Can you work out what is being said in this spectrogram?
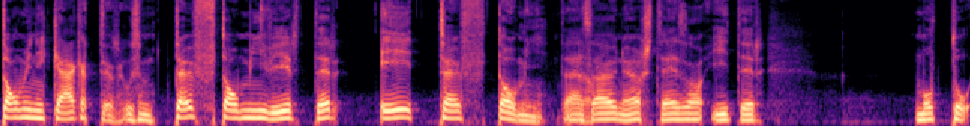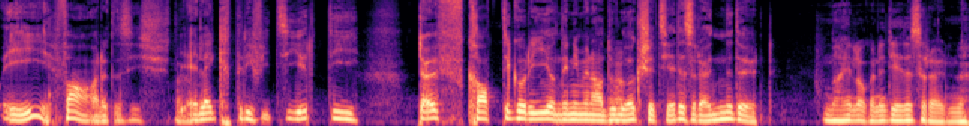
Dominik Gegerter, aus dem Töff Tommy wird der E-Töff Tommy. Der soll nächste Saison in der Motto E fahren. Das ist die elektrifizierte Töff-Kategorie. Und ich nehme an, du schaust jetzt jedes Rennen dort. Nein, ich schaue nicht jedes Rennen.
